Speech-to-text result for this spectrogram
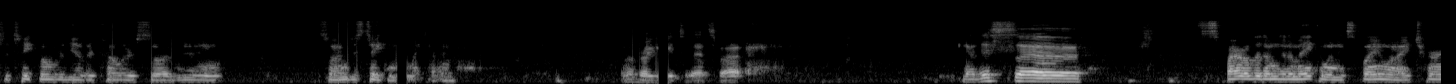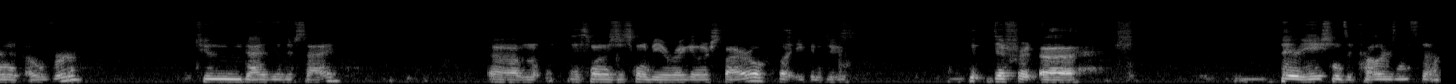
to take over the other colors, so I'm doing, so I'm just taking my time whenever I get to that spot. Now this uh, spiral that I'm going to make, I'm going to explain when I turn it over to dye the other side. Um, this one is just going to be a regular spiral, but you can do different uh, variations of colors and stuff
